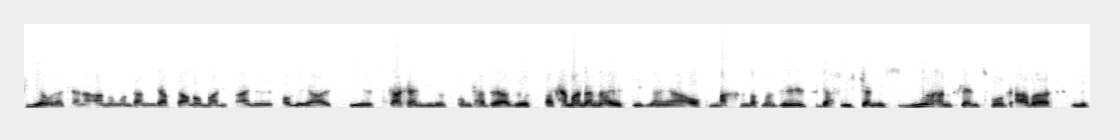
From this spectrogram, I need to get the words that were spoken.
vier oder keine Ahnung. Und dann gab es da auch noch mal das eine Jahr, als Kiel gar keinen Minuspunkt hatte. Also da kann man dann als Gegner ja auch machen, was man will. Das liegt ja nicht nur an Flensburg, aber mit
